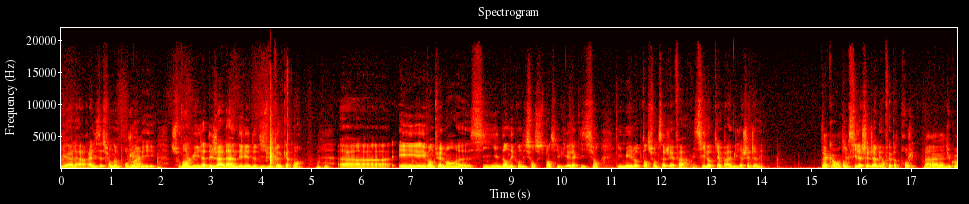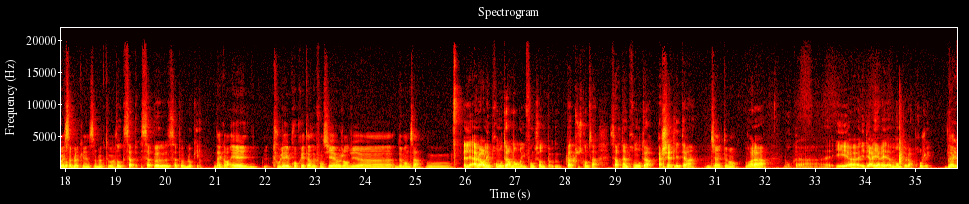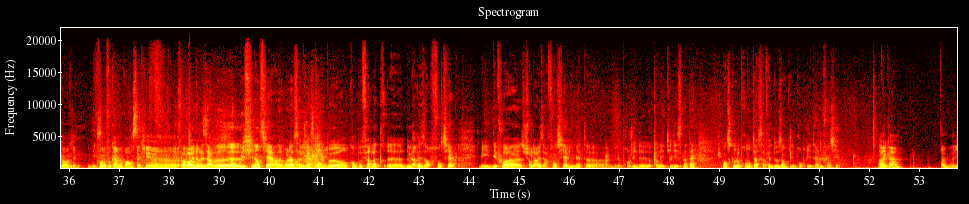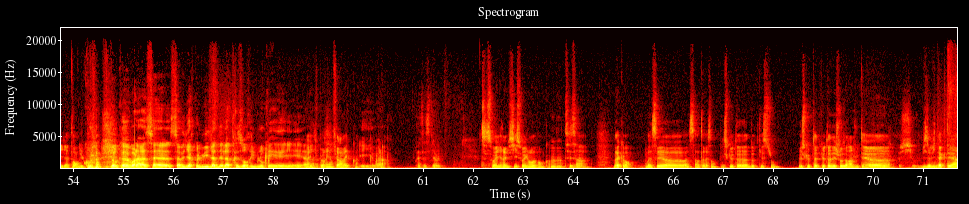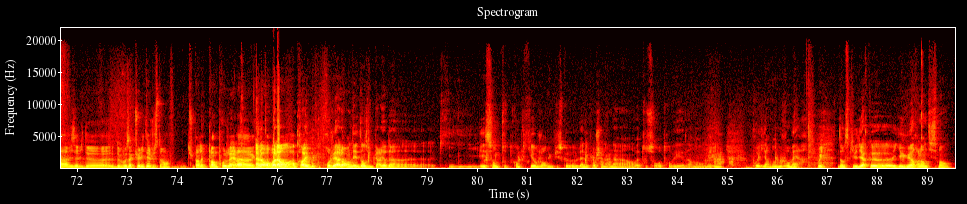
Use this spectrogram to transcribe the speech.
liées à la réalisation d'un projet, Ouais. mais souvent lui, il a déjà là un délai de 18-24 mois. mhm. Euh, et éventuellement, euh, si dans des conditions suspensives liées à l'acquisition, il met l'obtention de sa GFA, Oui. s'il l'obtient pas, eh bien, il l'achète jamais. D'accord. Donc s'il l'achète jamais, on fait pas de projet. Bah ouais, ouais, du coup, ouais, Donc- ça, bloque, ça bloque tout. ouais. Donc ça, ça, peut, ça peut bloquer. D'accord. Et tous les propriétaires de foncier aujourd'hui euh, demandent ça ou... Alors les promoteurs, non, ils fonctionnent pas, pas tous comme ça. Certains promoteurs achètent les terrains, directement voilà, donc, euh, et, euh, et derrière ils montent leur projet. D'accord, ok. Mais Faut, quand même avoir un sacré. euh, Il faut avoir une réserve euh, Ah, oui. financière, voilà, ça veut dire qu'on peut, qu'on peut faire de la, euh, de la réserve foncière, mais des fois, sur la réserve foncière, ils mettent euh, le projet de- qu'on a étudié ce matin. Je pense que le promoteur, ça fait deux ans qu'il est propriétaire du foncier. Ah oui, quand même. Ah bah, il attend du coup. Donc euh, voilà, ça, ça veut dire que lui, il a la trésorerie bloquée et, euh, Ah, il peut rien faire avec quoi. et voilà. Ça, c'est. C'est soit il réussit, soit il revend. Quoi. Mm, C'est ça. D'accord. Bah, c'est euh, ouais, c'est intéressant. Est-ce que tu as d'autres questions? Est-ce que peut-être que tu as des choses à rajouter euh, on- vis-à-vis d'Actea, vis-à-vis de, de vos actualités justement? Tu parlais de plein de projets là. Alors voilà, on, euh, on travaille beaucoup de projets. Alors on est dans une période euh, qui est somme toute compliquée aujourd'hui, puisque l'année prochaine, on, a, on va tous se retrouver dans nos mairies pour élire nos nouveaux maires. Oui. Donc ce qui veut dire qu'il y a eu un ralentissement.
